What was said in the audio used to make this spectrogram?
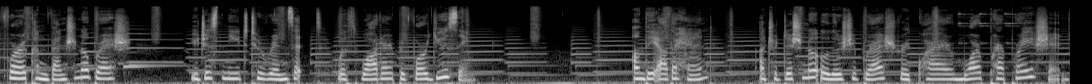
For a conventional brush, you just need to rinse it with water before using. On the other hand, a traditional urushi brush requires more preparation.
